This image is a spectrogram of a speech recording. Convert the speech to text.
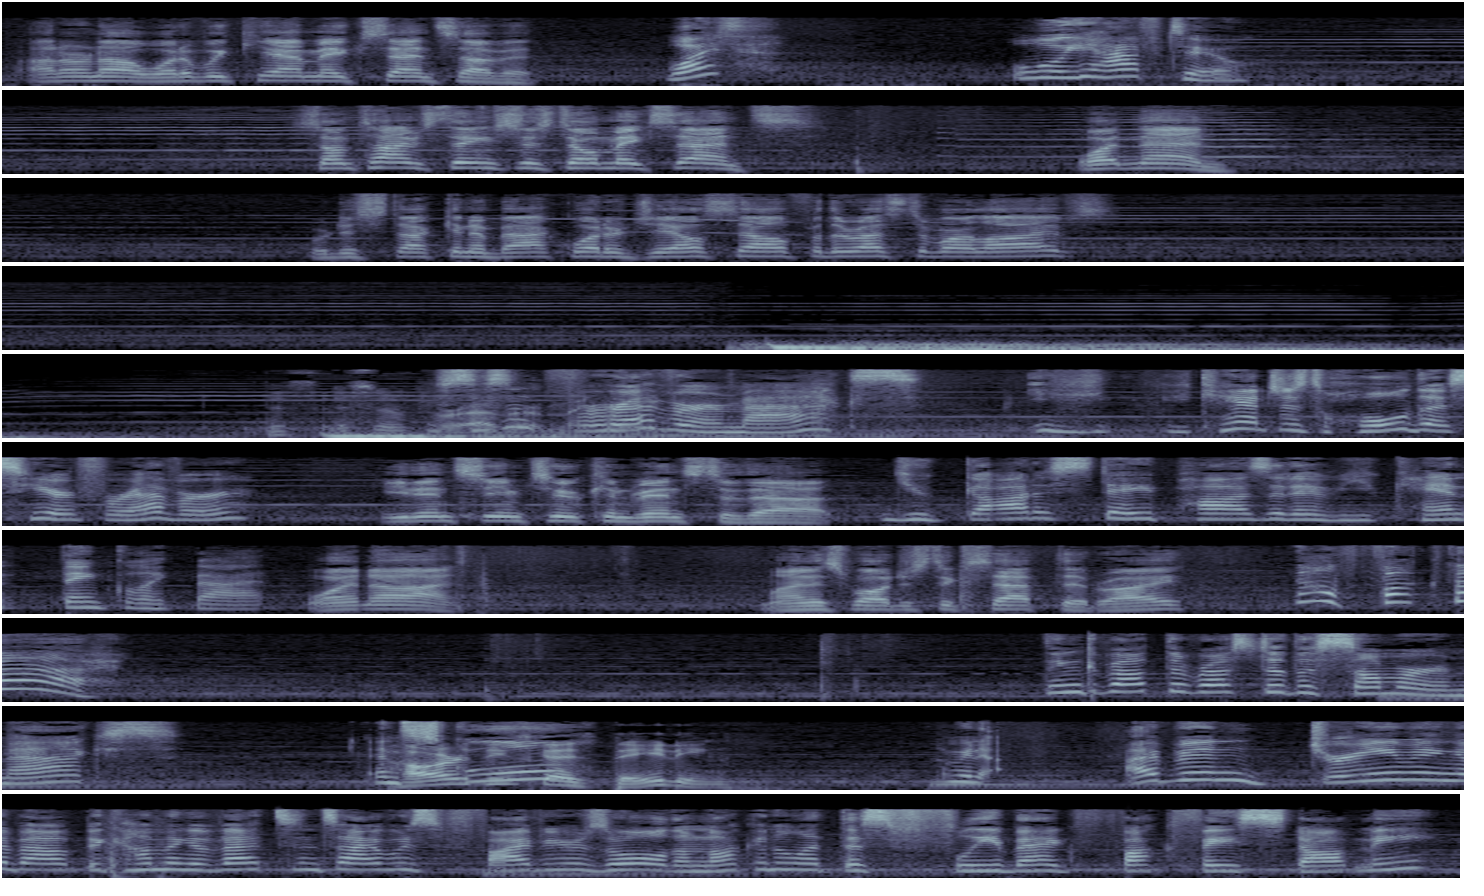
I don't know. What if we can't make sense of it? What? Well, we have to. Sometimes things just don't make sense. What then? We're just stuck in a backwater jail cell for the rest of our lives? This isn't forever. This isn't my forever, Max. You, you can't just hold us here forever. You didn't seem too convinced of that. You gotta stay positive. You can't think like that. Why not? Might as well just accept it, right? No, fuck that. Think about the rest of the summer, Max. And How school. are these guys dating? I mean, I've been dreaming about becoming a vet since I was five years old. I'm not gonna let this fleabag fuckface stop me.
